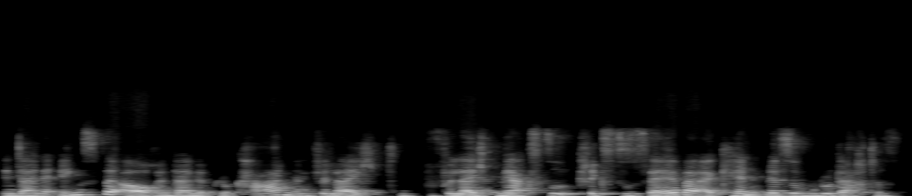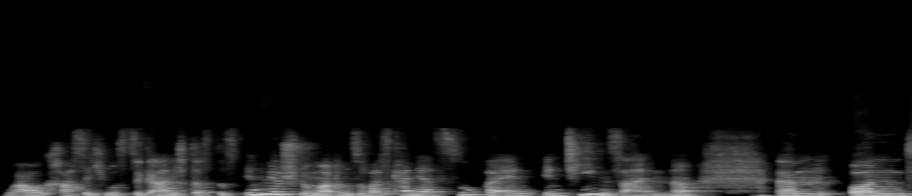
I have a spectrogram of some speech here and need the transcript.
in deine Ängste auch, in deine Blockaden, in vielleicht, vielleicht merkst du, kriegst du selber Erkenntnisse, wo du dachtest, wow, krass, ich wusste gar nicht, dass das in mir schlummert. Und sowas kann ja super in, intim sein. Ne? Ähm, und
